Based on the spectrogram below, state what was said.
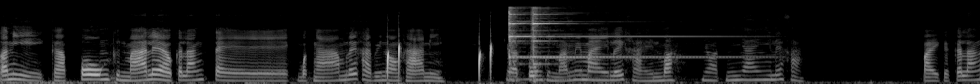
ตอนนี้กับโป่งขึ้นมาแล้วกำลังแตกบักงามเลยค่ะ พี่น้องค่ะนี่ ยอดโป่งขึ้นมาใหม่ๆเลยค่ะเห็นปะยอดใหญ่ๆเลยค่ะ ไปกับกำลัง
